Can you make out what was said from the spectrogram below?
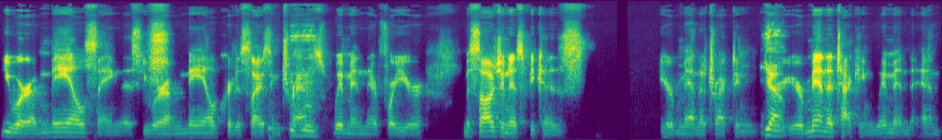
you are a male saying this, you are a male criticizing mm-hmm. trans mm-hmm. women, therefore you're misogynist because you're men attracting, yeah. you're, you're men attacking women. And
